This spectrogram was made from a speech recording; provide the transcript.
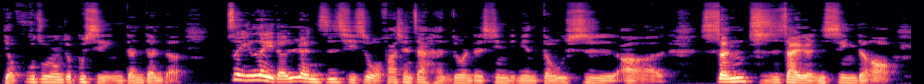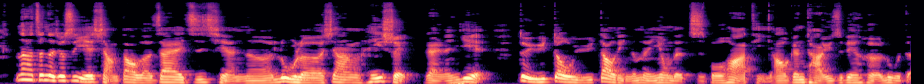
有副作用就不行等等的这一类的认知，其实我发现在很多人的心里面都是呃深植在人心的哦。那真的就是也想到了，在之前呢录了像黑水、染人液对于斗鱼到底能不能用的直播话题，然后跟塔鱼这边合录的。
